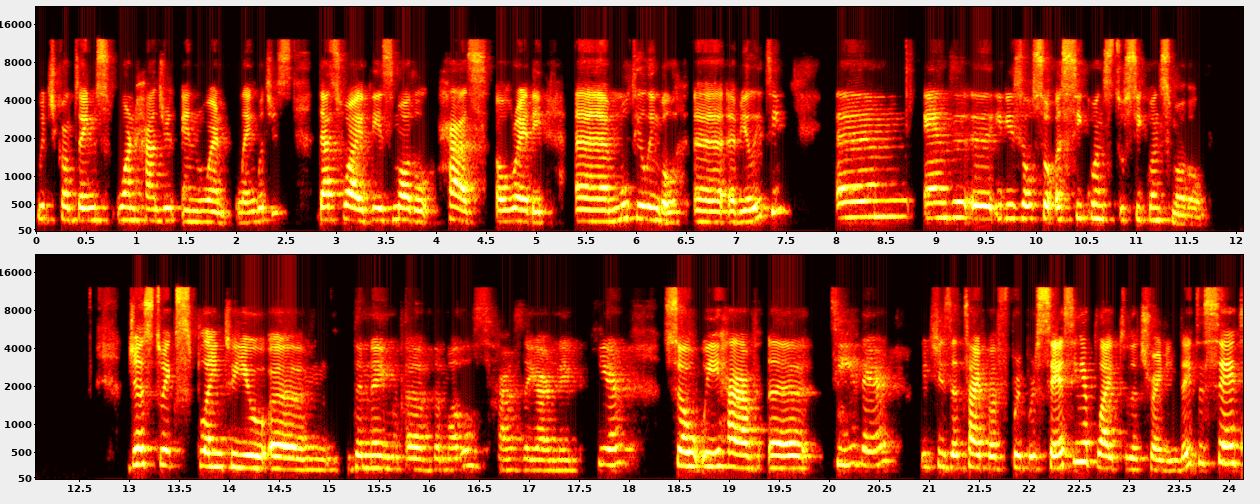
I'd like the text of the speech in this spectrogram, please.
which contains 101 languages. That's why this model has already multilingual ability um, and uh, it is also a sequence to sequence model. Just to explain to you um, the name of the models as they are named here. So we have T there, which is a type of preprocessing applied to the training data set.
